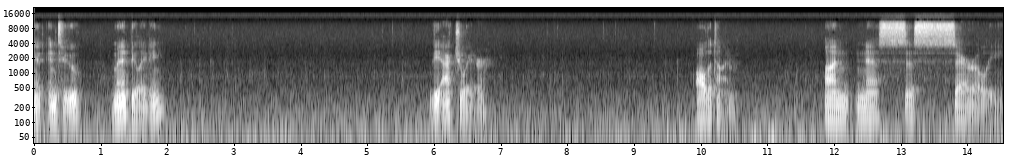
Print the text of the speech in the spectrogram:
it into manipulating the actuator all the time unnecessarily.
